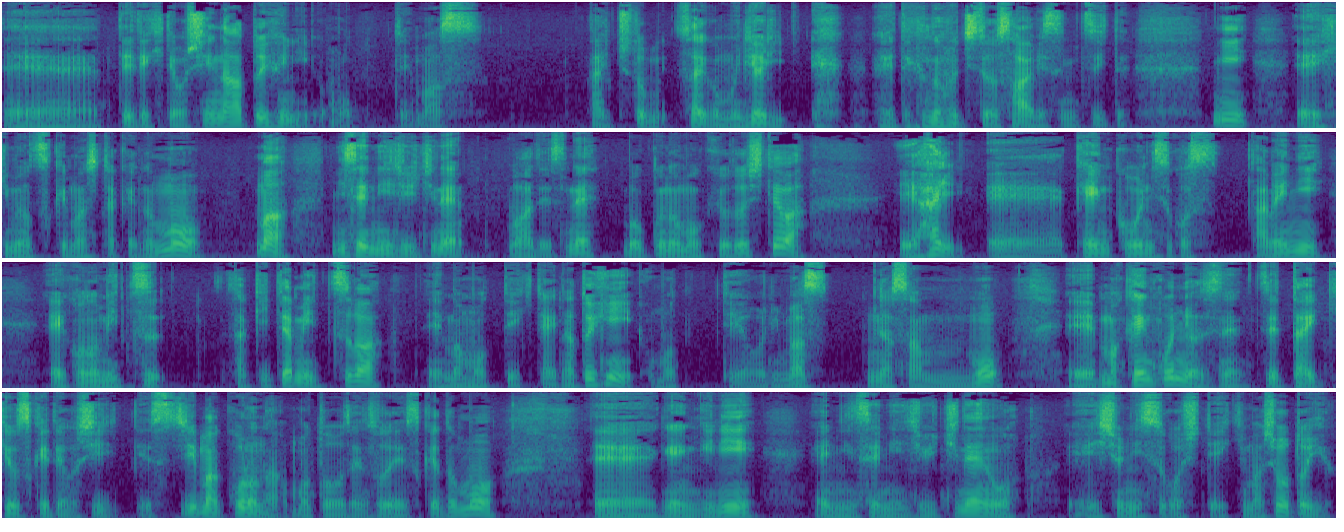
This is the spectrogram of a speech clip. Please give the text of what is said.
えー、出てきてほしいなというふうに思っています。はい、ちょっと最後無理やりテクノロジーとサービスについてに、えー、紐をつけましたけども、まあ、2021年はですね、僕の目標としては、やはり、えー、健康に過ごすために、えー、この3つ、さっき言った3つは、え、守っていきたいなというふうに思っております。皆さんも、え、まあ、健康にはですね、絶対気をつけてほしいですし、まあ、コロナも当然そうですけども、え、元気に、えー、2021年を、え、一緒に過ごしていきましょうという、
